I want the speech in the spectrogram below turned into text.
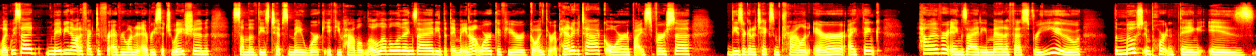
like we said, maybe not effective for everyone in every situation. Some of these tips may work if you have a low level of anxiety, but they may not work if you're going through a panic attack or vice versa. These are going to take some trial and error. I think, however, anxiety manifests for you, the most important thing is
